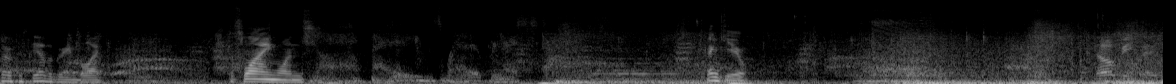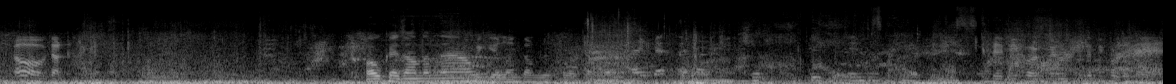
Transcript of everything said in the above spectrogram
Focus the other green boy. The flying ones. Thank you. No, big thing. Oh, that. Focus on them now. We killing them before The before, the before the day.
